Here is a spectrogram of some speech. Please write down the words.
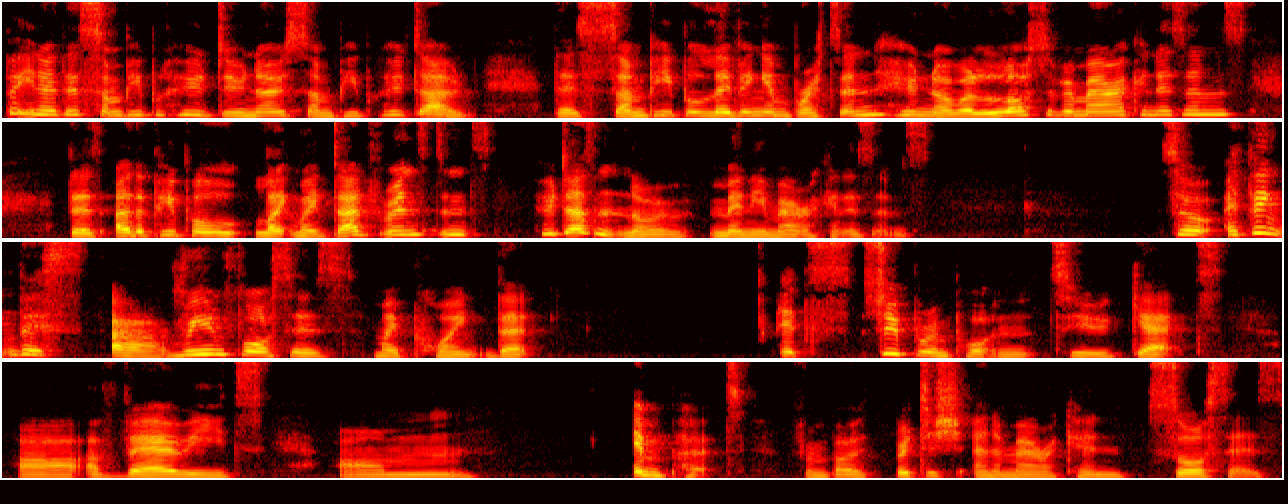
but you know, there's some people who do know, some people who don't. There's some people living in Britain who know a lot of Americanisms. There's other people, like my dad, for instance, who doesn't know many Americanisms. So I think this uh, reinforces my point that it's super important to get uh, a varied um, input from both British and American sources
